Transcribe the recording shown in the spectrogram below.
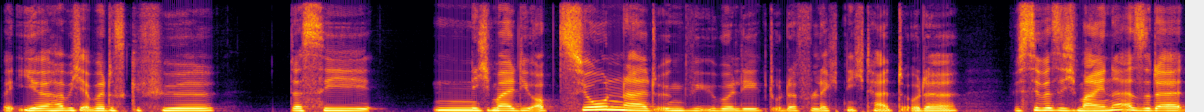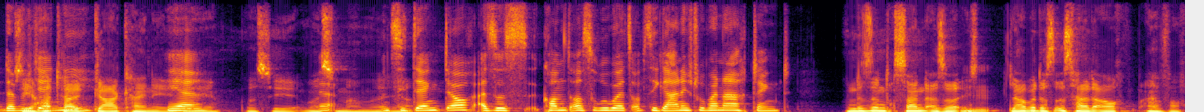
Bei ihr habe ich aber das Gefühl, dass sie nicht mal die Optionen halt irgendwie überlegt oder vielleicht nicht hat oder wisst ihr, was ich meine? Also da, da Sie wird hat ja nie, halt gar keine Idee, Ja. Was, sie, was ja. sie machen will. Und sie ja. denkt auch, also es kommt auch so rüber, als ob sie gar nicht drüber nachdenkt. Und das ist interessant. Also ich glaube, das ist halt auch einfach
